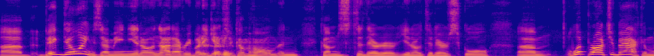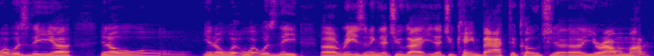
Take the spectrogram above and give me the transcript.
Uh, big doings. I mean, you know, not everybody gets to come home and comes to their, you know, to their school. Um, what brought you back, and what was the, uh, you know, you know, what, what was the uh, reasoning that you got that you came back to coach uh, your alma mater?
